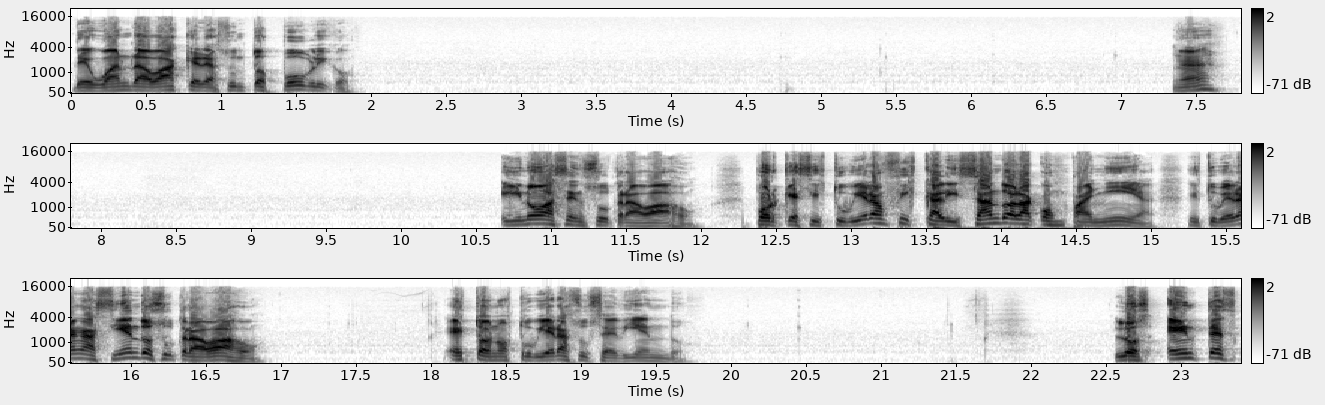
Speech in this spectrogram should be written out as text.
de Wanda Vázquez de Asuntos Públicos. ¿Eh? Y no hacen su trabajo. Porque si estuvieran fiscalizando a la compañía, si estuvieran haciendo su trabajo, esto no estuviera sucediendo. Los entes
